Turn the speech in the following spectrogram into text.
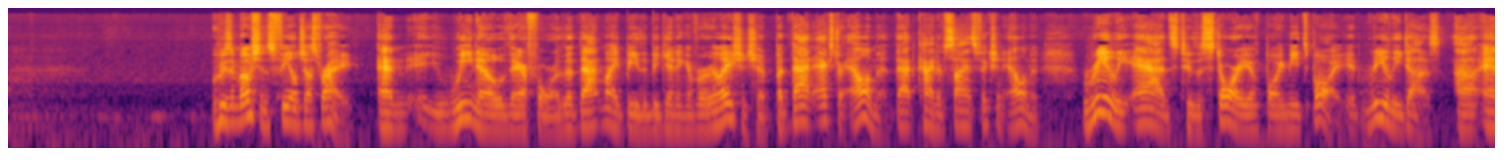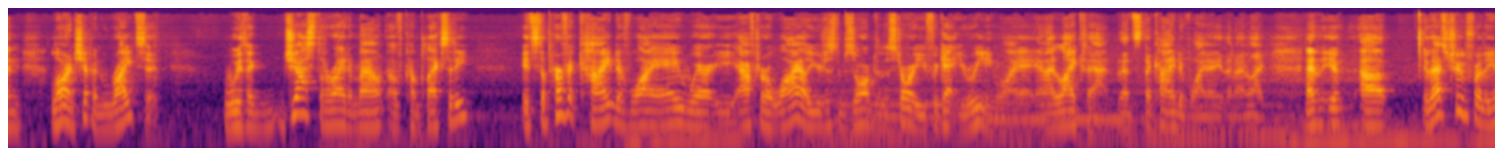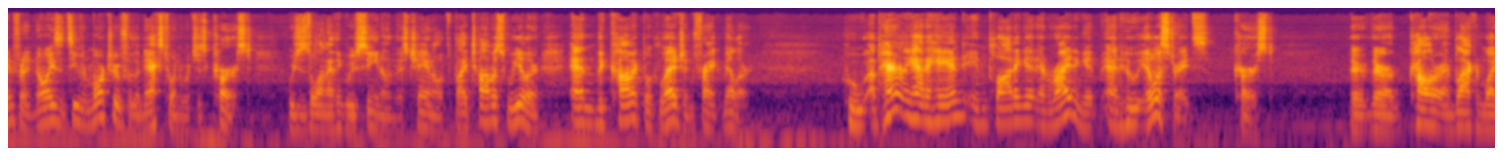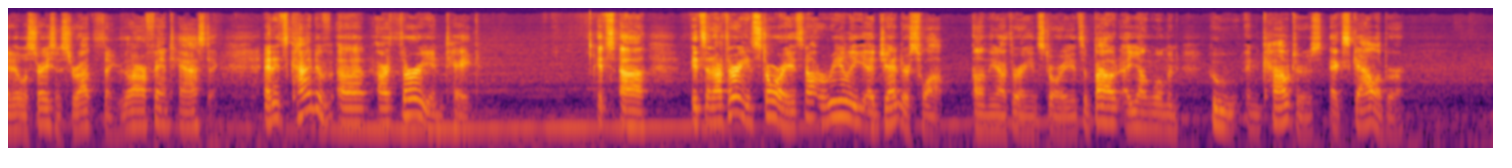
whose emotions feel just right, and we know therefore that that might be the beginning of a relationship. But that extra element, that kind of science fiction element, really adds to the story of Boy Meets Boy. It really does. Uh, and Lauren Shippen writes it with a, just the right amount of complexity it's the perfect kind of YA where after a while you're just absorbed in the story. You forget you're reading YA, and I like that. That's the kind of YA that I like. And if uh, if that's true for the Infinite Noise, it's even more true for the next one, which is Cursed, which is the one I think we've seen on this channel. It's by Thomas Wheeler and the comic book legend Frank Miller, who apparently had a hand in plotting it and writing it, and who illustrates Cursed. There, there are color and black and white illustrations throughout the thing that are fantastic, and it's kind of an Arthurian take it's uh, it's an Arthurian story. It's not really a gender swap on the Arthurian story. It's about a young woman who encounters Excalibur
